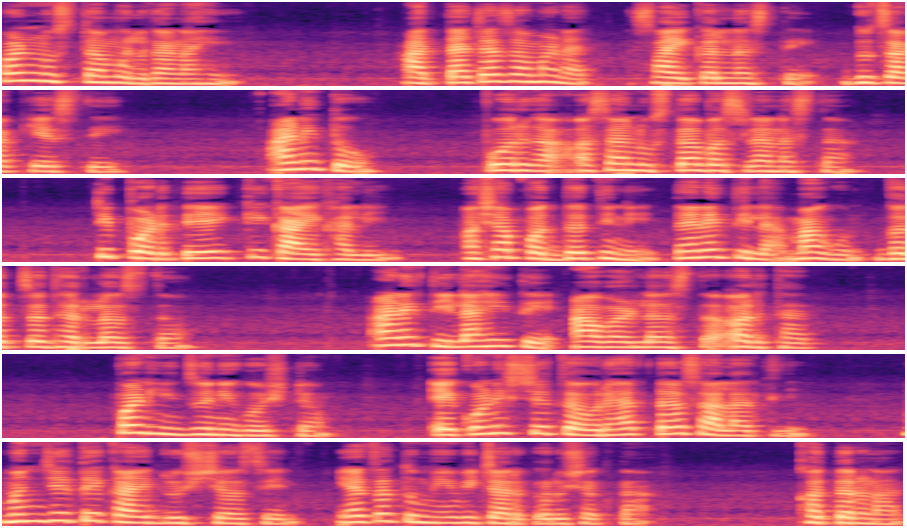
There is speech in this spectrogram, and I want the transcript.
पण नुसता मुलगा नाही. आत्ताच्या जमान्यात सायकल नसते दुचाकी असते. आणि तो पोरगा असा नुसता बसला नसता. ती पडते की काय खाली? अशा पद्धतीने त्याने तिला मागून गच्च धरलं असतं. आणि तिलाही ते आवडलं असतं अर्थात. पण ही जुनी गोष्ट एकोणीसशे चौऱ्याहत्तर सालातली. म्हणजे ते काय दृश्य असेल याचा तुम्ही विचार करू शकता. खतरनाक.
